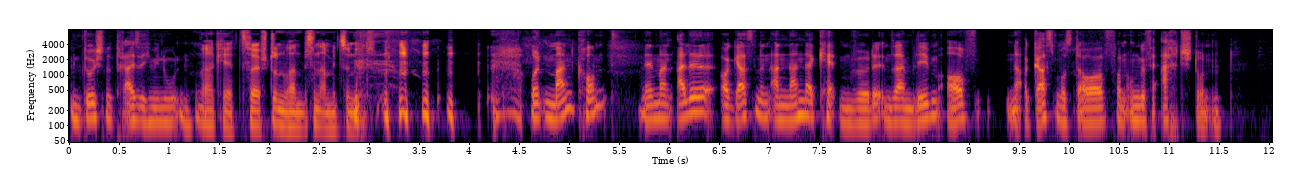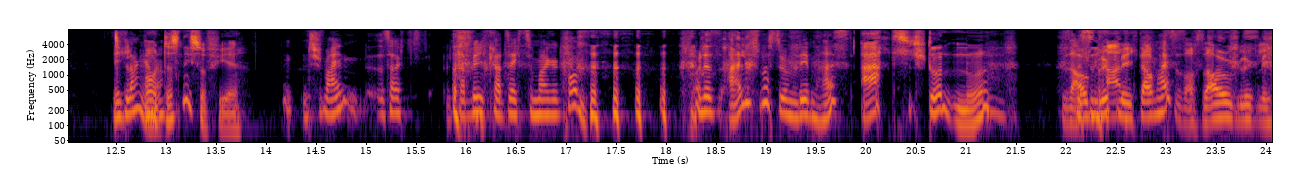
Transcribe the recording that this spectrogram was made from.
im Durchschnitt 30 Minuten. Okay, zwölf Stunden waren ein bisschen ambitioniert. Und ein Mann kommt, wenn man alle Orgasmen aneinander ketten würde in seinem Leben, auf eine Orgasmusdauer von ungefähr acht Stunden. Nicht lange, Oh, ne? das ist nicht so viel. Ein Schwein sagt, da bin ich gerade 16 Mal gekommen. Und das ist alles, was du im Leben hast? Acht Stunden nur? Sauglücklich. Darum heißt es auch sauglücklich.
